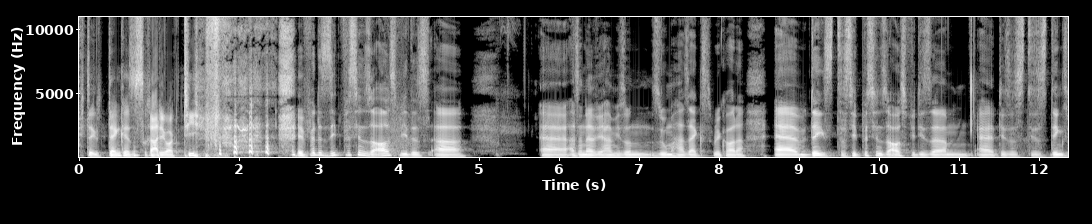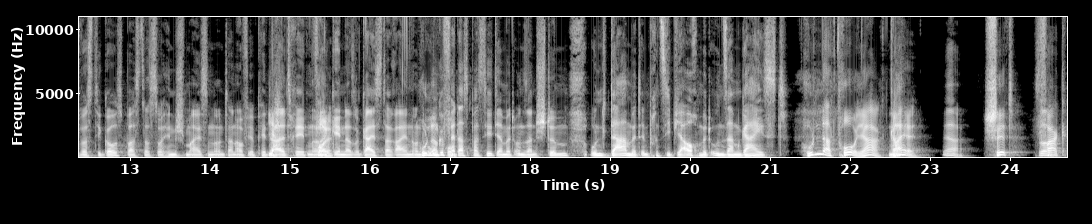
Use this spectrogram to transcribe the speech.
Ich de- denke, es ist radioaktiv. Ich finde, es sieht ein bisschen so aus wie das, äh, äh, also ne, wir haben hier so einen Zoom H6 Recorder. Ähm, Dings, das sieht ein bisschen so aus wie diese, äh, dieses, dieses Dings, was die Ghostbusters so hinschmeißen und dann auf ihr Pedal Ja, treten und voll. dann gehen da so Geister rein. Und 100 ungefähr Pro. das passiert ja mit unseren Stimmen und damit im Prinzip ja auch mit unserem Geist. 100 Pro, ja, geil. Ja. Shit, So. fuck.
